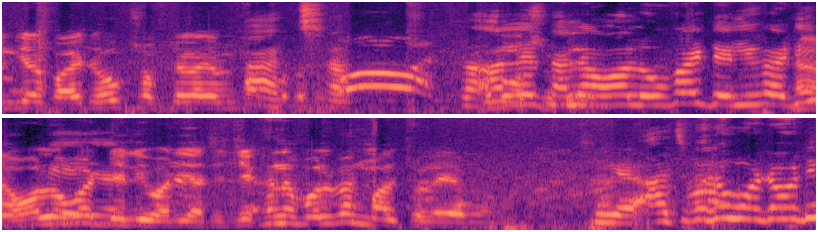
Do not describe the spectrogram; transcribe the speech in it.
ইন্ডিয়ার বাইরে হোক সব জায়গায় আমি আচ্ছা। তাহলে তাহলে অল ওভার ডেলিভারি হ্যাঁ অল ওভার ডেলিভারি আছে। যেখানে বলবেন মাল চলে যাবে ঠিক আছে। আজকে তো মোটামুটি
